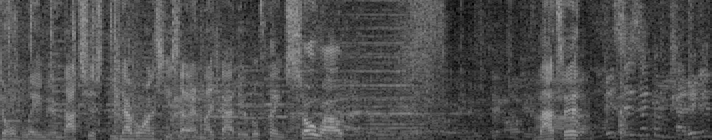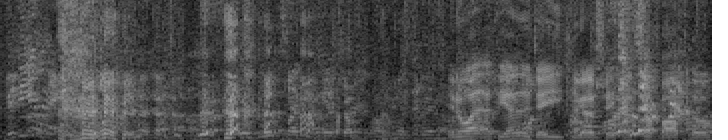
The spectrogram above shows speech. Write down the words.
don't blame him. That's just you never want to see a set end like that. They're both playing so well. That's it. This is a competitive video game. You know what? At the end of the day, you gotta shake that stuff off, though.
